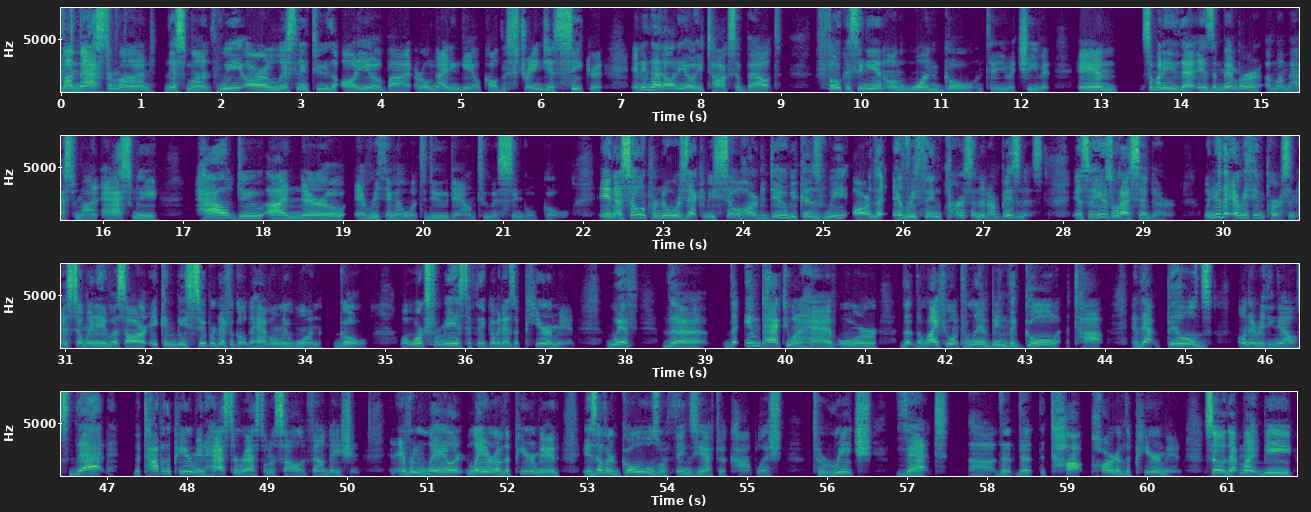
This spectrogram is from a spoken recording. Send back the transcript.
In my mastermind this month, we are listening to the audio by Earl Nightingale called The Strangest Secret. And in that audio, he talks about focusing in on one goal until you achieve it. And somebody that is a member of my mastermind asked me, how do I narrow everything I want to do down to a single goal? And as solopreneurs, that can be so hard to do because we are the everything person in our business. And so here's what I said to her. When you're the everything person, as so many of us are, it can be super difficult to have only one goal. What works for me is to think of it as a pyramid with the the impact you want to have or the, the life you want to live being the goal at the top. And that builds on everything else. That, the top of the pyramid has to rest on a solid foundation. And every layer, layer of the pyramid is other goals or things you have to accomplish to reach that, uh, the, the, the top part of the pyramid. So that might be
